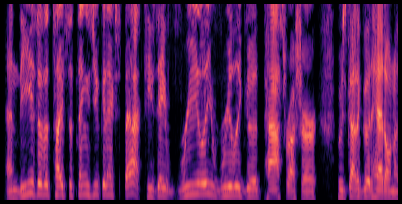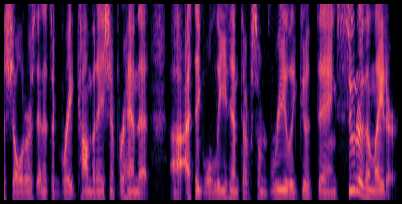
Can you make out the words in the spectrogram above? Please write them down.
and these are the types of things you can expect. He's a really, really good pass rusher who's got a good head on his shoulders, and it's a great combination for him that uh, I think will lead him to some really good things sooner than later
